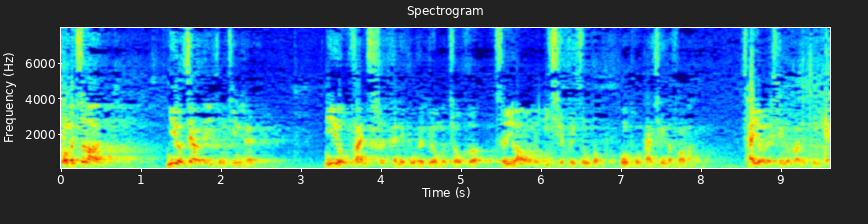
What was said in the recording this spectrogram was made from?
我们知道你有这样的一种精神，你有饭吃，肯定不会给我们粥喝，所以让我们一起回中国，共同干新的方法，才有了新东方的今天。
